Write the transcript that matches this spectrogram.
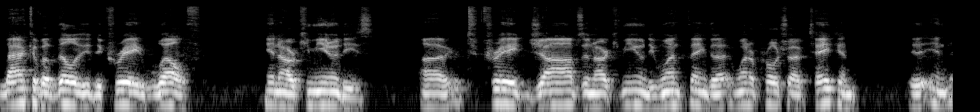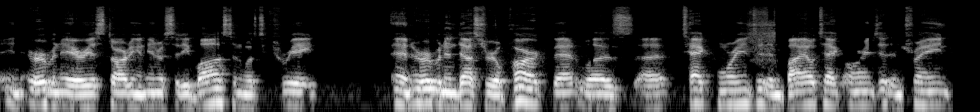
lack of ability to create wealth in our communities, uh, to create jobs in our community, one thing that one approach I've taken in, in urban areas, starting in inner city Boston, was to create an urban industrial park that was uh, tech oriented and biotech oriented and trained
